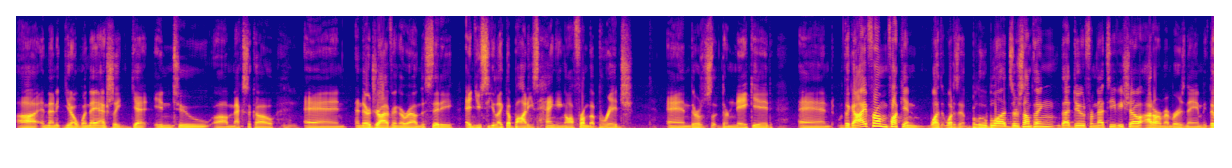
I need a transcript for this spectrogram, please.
Uh, and then you know when they actually get into uh, Mexico Mm-hmm. and and they're driving around the city and you see like the bodies hanging off from the bridge and they're just- they're naked and the guy from fucking what what is it Blue Bloods or something that dude from that TV show I don't remember his name the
